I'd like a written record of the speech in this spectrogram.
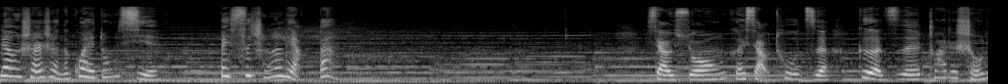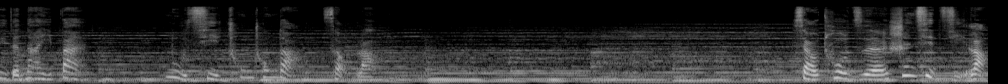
亮闪闪的怪东西被撕成了两半。小熊和小兔子各自抓着手里的那一半，怒气冲冲的走了。小兔子生气极了，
